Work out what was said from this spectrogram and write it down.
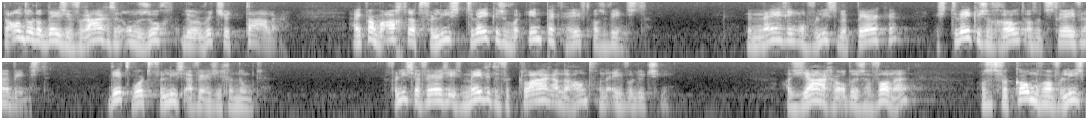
De antwoorden op deze vragen zijn onderzocht door Richard Thaler. Hij kwam erachter dat verlies twee keer zoveel impact heeft als winst. De neiging om verlies te beperken is twee keer zo groot als het streven naar winst. Dit wordt verliesaversie genoemd. Verliesaversie is mede te verklaren aan de hand van de evolutie. Als jager op de savanne was het voorkomen van verlies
